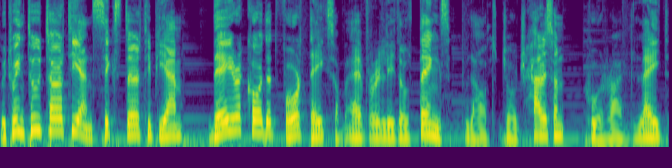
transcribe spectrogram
Between 2.30 and 6.30 pm, they recorded four takes of Every Little Things without George Harrison, who arrived late,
